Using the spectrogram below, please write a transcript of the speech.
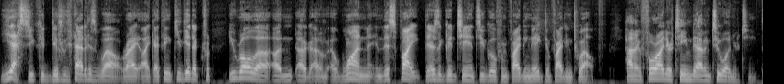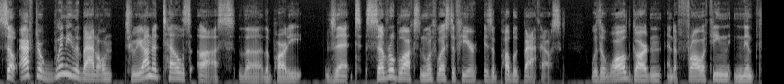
Yes, you could do that as well, right? Like I think you get a you roll a a, a, a one in this fight. There's a good chance you go from fighting eight to fighting twelve. Having four on your team to having two on your team. So after winning the battle, Triana tells us the the party that several blocks northwest of here is a public bathhouse with a walled garden and a frolicking nymph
